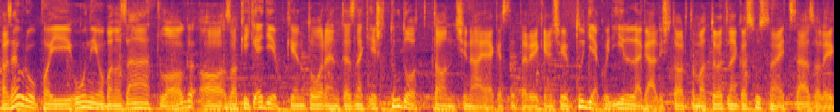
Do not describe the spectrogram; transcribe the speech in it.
Az Európai Unióban az átlag, az akik egyébként torrenteznek, és tudottan csinálják ezt a tevékenységet, tudják, hogy illegális tartalmat töltnek, az 21%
